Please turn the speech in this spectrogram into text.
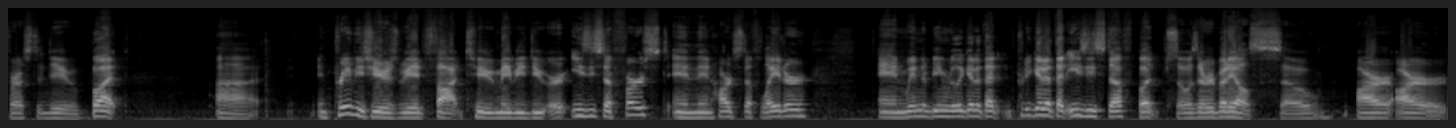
for us to do. But uh, in previous years, we had thought to maybe do er, easy stuff first and then hard stuff later, and we ended up being really good at that, pretty good at that easy stuff. But so is everybody else. So our our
